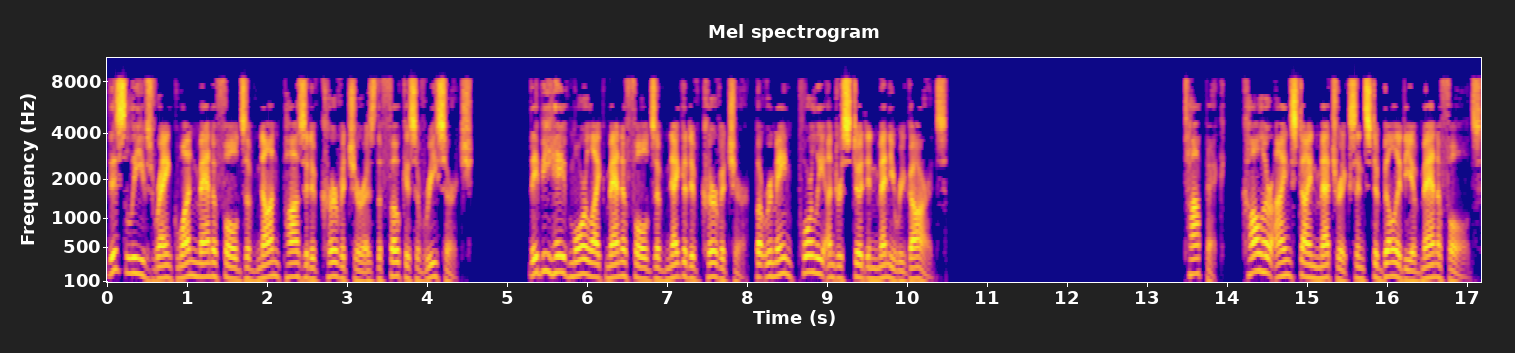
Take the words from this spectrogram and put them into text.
This leaves rank 1 manifolds of non-positive curvature as the focus of research. They behave more like manifolds of negative curvature, but remain poorly understood in many regards. Kähler-Einstein metrics and stability of manifolds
